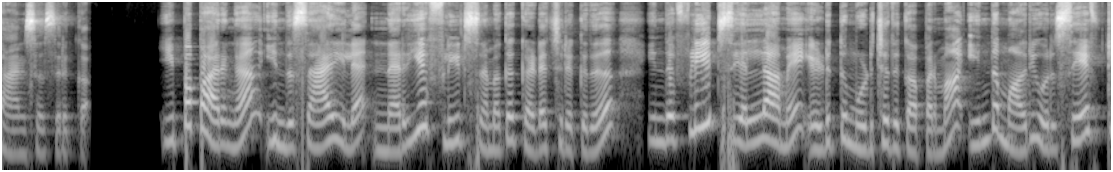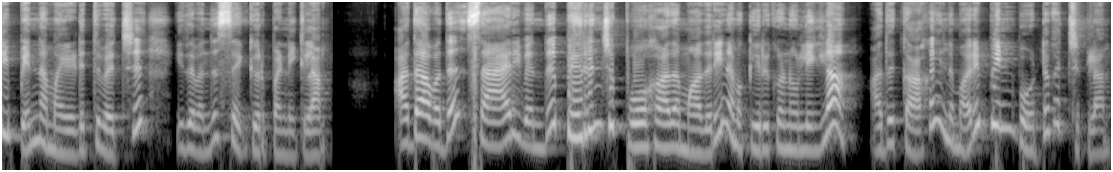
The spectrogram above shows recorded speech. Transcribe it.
சான்சஸ் இருக்குது இப்போ பாருங்க இந்த சாரியில் நிறைய ஃப்ளீட்ஸ் நமக்கு கிடச்சிருக்குது. இந்த ஃப்ளீட்ஸ் எல்லாமே எடுத்து முடிச்சதுக்கப்புறமா இந்த மாதிரி ஒரு சேஃப்டி பின் நம்ம எடுத்து வச்சு இதை வந்து செக்யூர் பண்ணிக்கலாம். அதாவது சாரி வந்து பிரிஞ்சு போகாத மாதிரி நமக்கு இருக்கணும் இல்லைங்களா? அதுக்காக இந்த மாதிரி பின் போட்டு வச்சுக்கலாம்.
